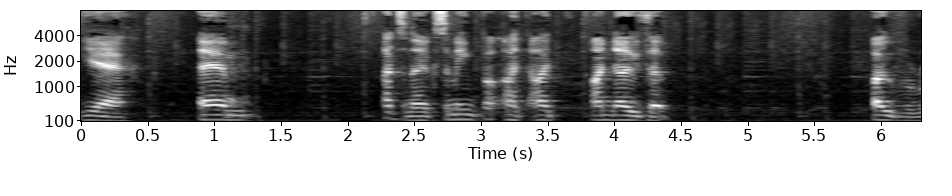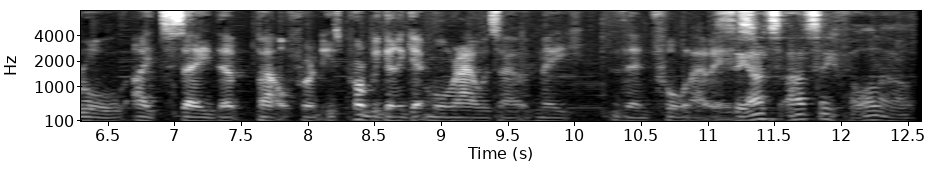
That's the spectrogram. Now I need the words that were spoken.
Yeah. Um, I don't know because I mean, but I, I I know that overall, I'd say that Battlefront is probably going to get more hours out of me than Fallout is. see, I'd, I'd say Fallout.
